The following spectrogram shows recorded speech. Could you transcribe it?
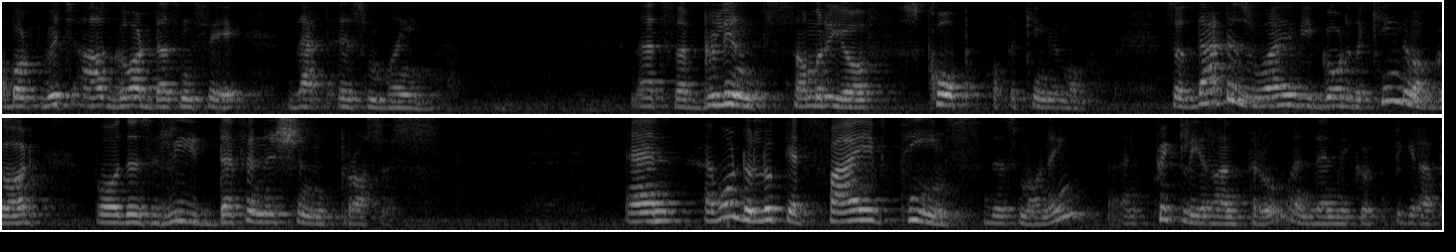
about which our God doesn't say, That is mine. That's a brilliant summary of scope of the kingdom of God. So that is why we go to the kingdom of God for this redefinition process. And I want to look at five themes this morning and quickly run through, and then we could pick it up.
